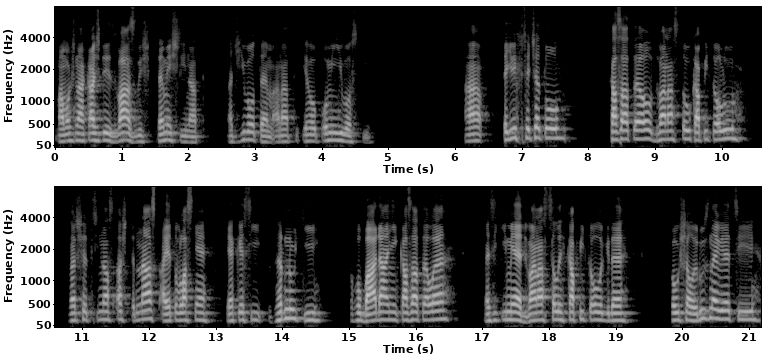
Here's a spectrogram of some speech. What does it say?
má možná každý z vás, když přemýšlí nad, nad životem a nad jeho pomíjivostí. A Teď bych přečetl kazatel 12. kapitolu, verše 13 až 14 a je to vlastně jakési zhrnutí toho bádání kazatele. Mezi tím je 12 celých kapitol, kde zkoušel různé věci,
